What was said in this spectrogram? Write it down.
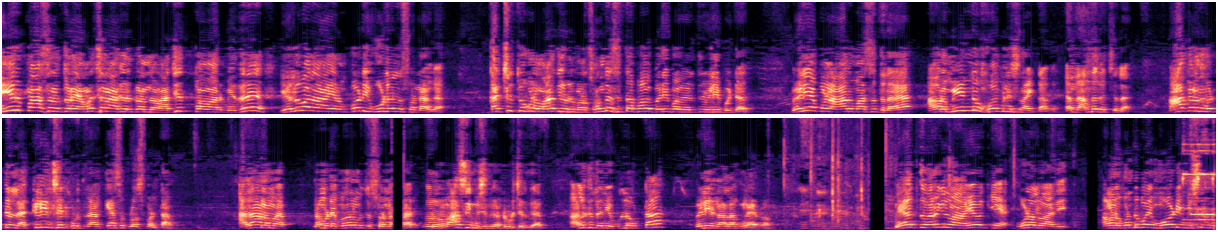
நீர்ப்பாசனத்துறை அமைச்சராக இருக்கிற அந்த அஜித் பவார் மீது எழுபதாயிரம் கோடி ஊழல்னு சொன்னாங்க. கட்சி தூக்கணும் மாத்தி விட்டு சொந்த சித்தப்பா பெரியப்பா எடுத்து வெளியே போயிட்டார். வெளியே போன ஆறு மாசத்துல அவரை மீண்டும் ஹோம் மினிஸ்டர் ஆயிட்டாங்க. அந்த அந்த கட்சியில. ஆக்கினது மட்டும் இல்ல கிளீன் சீட் கொடுத்துட்டாங்க கேஸ் க்ளோஸ் பண்ணிட்டாங்க. அதான் நம்ம நம்முடைய முதலமைச்சர் சொன்னார். இவர் ஒரு வாஷிங் மிஷின் கண்டுபிடிச்சிருக்காரு. அழுக்கு தண்ணியை உள்ள விட்டா வெளியே நல்லவங்களாயிடும் நேத்து வரைக்கும் அயோக்கிய ஊழல்வாதி. அவனை கொண்டு போய் மோடி மிஷின்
